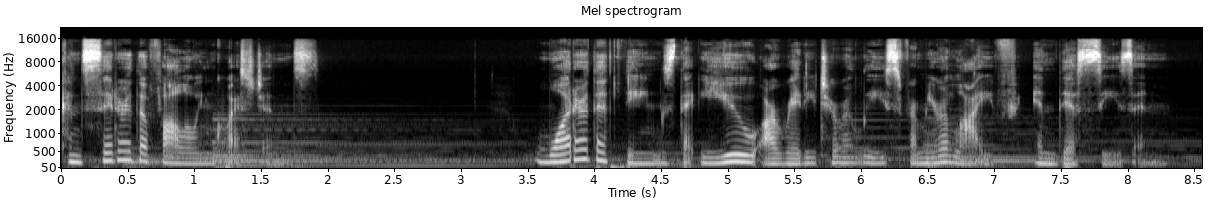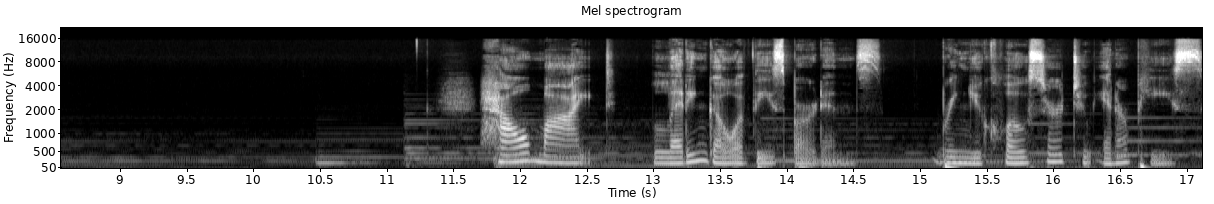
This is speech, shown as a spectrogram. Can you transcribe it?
consider the following questions. What are the things that you are ready to release from your life in this season? How might letting go of these burdens bring you closer to inner peace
